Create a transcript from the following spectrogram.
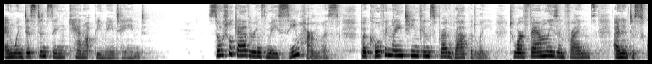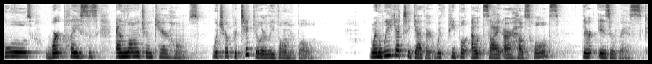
and when distancing cannot be maintained. Social gatherings may seem harmless, but COVID 19 can spread rapidly to our families and friends and into schools, workplaces, and long term care homes, which are particularly vulnerable. When we get together with people outside our households, there is a risk.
